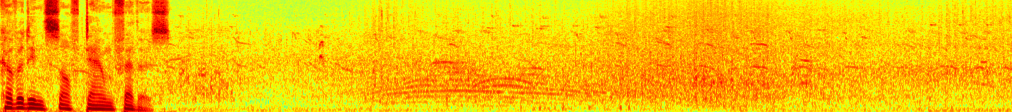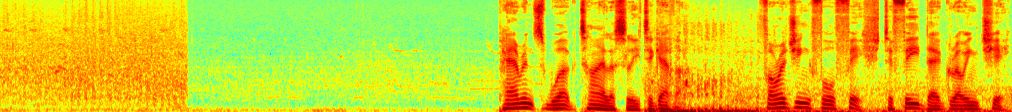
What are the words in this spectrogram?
Covered in soft down feathers. Parents work tirelessly together, foraging for fish to feed their growing chick.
